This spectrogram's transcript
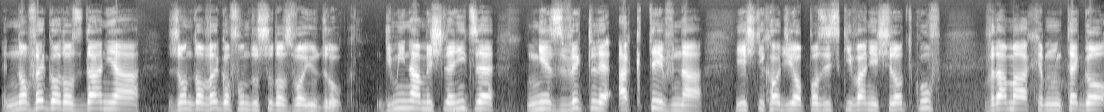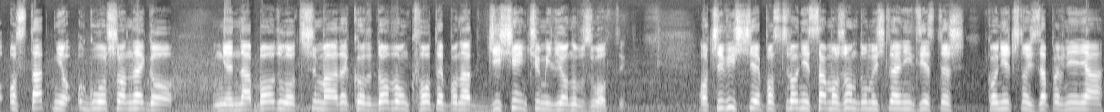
nowego rozdania Rządowego Funduszu Rozwoju Dróg. Gmina Myślenice niezwykle aktywna, jeśli chodzi o pozyskiwanie środków. W ramach tego ostatnio ogłoszonego naboru otrzyma rekordową kwotę ponad 10 milionów złotych. Oczywiście po stronie samorządu Myślenic jest też konieczność zapewnienia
